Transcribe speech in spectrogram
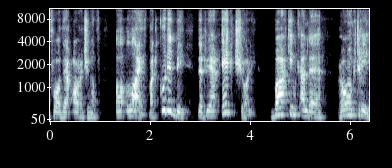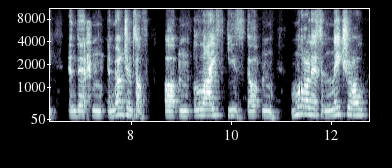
for the origin of life. But could it be that we are actually barking on the wrong tree and the mm, emergence of uh, life is uh, more or less a natural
